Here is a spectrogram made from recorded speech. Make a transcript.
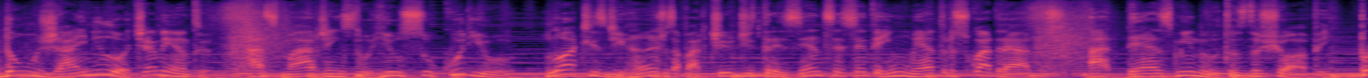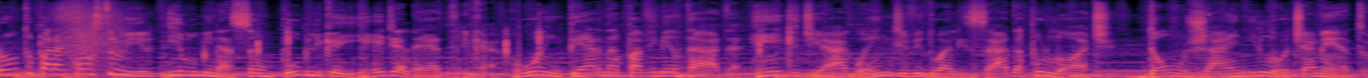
Dom Jaime Loteamento, às margens do rio Sucuriú. Lotes de ranchos a partir de 361 metros quadrados, a 10 minutos do shopping. Pronto para construir, iluminação pública e rede elétrica, rua interna pavimentada, rede de água individualizada por lote. Dom Jaime Loteamento,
